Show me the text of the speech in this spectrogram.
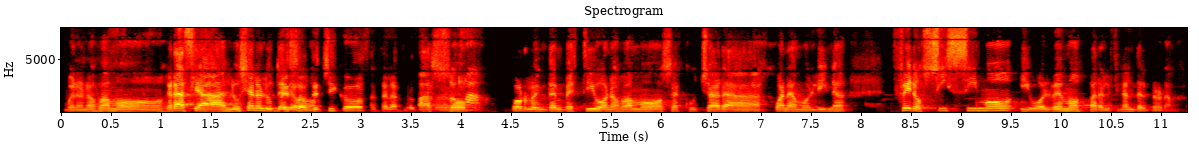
Bueno, nos vamos. Gracias, Luciano Lutero. Besote, chicos, hasta la próxima. Pasó por lo intempestivo. Nos vamos a escuchar a Juana Molina, ferocísimo, y volvemos para el final del programa.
